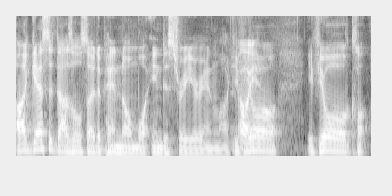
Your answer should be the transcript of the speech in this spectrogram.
I guess it does also depend on what industry you're in. Like if Oh, yeah. your if your cl-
